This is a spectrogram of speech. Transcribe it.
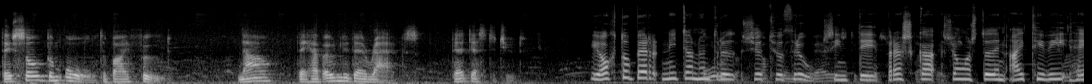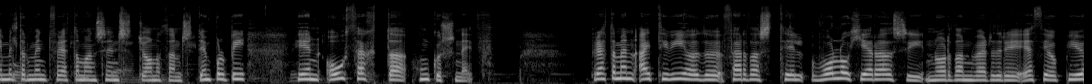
They sold them all to buy food. Now they have only their rags. They're destitute. Í oktober 1973 síndi breska sjónastöðin ITV heimildarmynd fréttamannsins Jonathan Stimbleby hinn óþekta hungursneið. Brettamenn ITV hafðu ferðast til Volóhjeraðs í norðanverðri Eþjópíu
